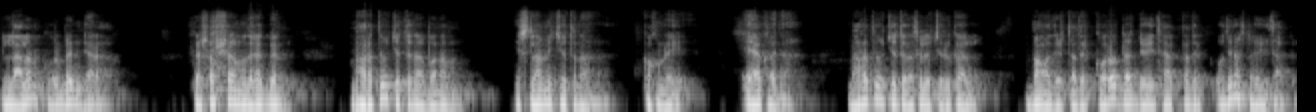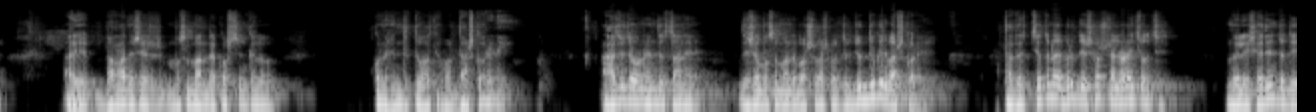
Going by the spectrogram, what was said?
লালন করবেন যারা, তারা সবসময় মনে রাখবেন ভারতীয় চেতনা বনাম, ইসলামী চেতনা কখনোই এক হয় না। ভারতীয় চেতনা ছিল চিরকাল। বাংলাদেশ তাদের করদ রাজ্যই থাক, তাদের অধীনস্থ হয়ে থাক। আর বাংলাদেশের মুসলমানরা কোশ্চিনকালেও কোনো হিন্দুত্ববাদকে বরদাস করেনি আজও যখন হিন্দুস্তানে যেসব মুসলমানরা বসবাস করছে যুদ্ধ করে বাস করে, তাদের চেতনার বিরুদ্ধে সবসময় লড়াই চলছে। নইলে সেদিন যদি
